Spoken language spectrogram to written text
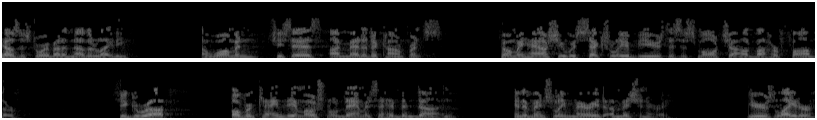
tells a story about another lady, a woman, she says, I met at a conference, told me how she was sexually abused as a small child by her father. She grew up, overcame the emotional damage that had been done, and eventually married a missionary. Years later,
